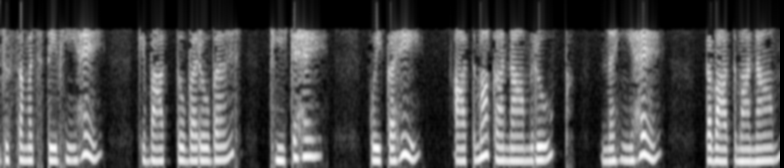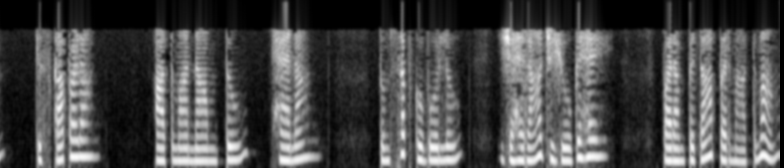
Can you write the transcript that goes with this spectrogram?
जो समझते भी हैं कि बात तो बरोबर ठीक है। कोई कहे, आत्मा का नाम रूप नहीं है। तब आत्मा नाम किसका पड़ा? आत्मा नाम तो है ना? तुम सबको बोलो, यह राजयोग है। परमपिता परमात्मा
